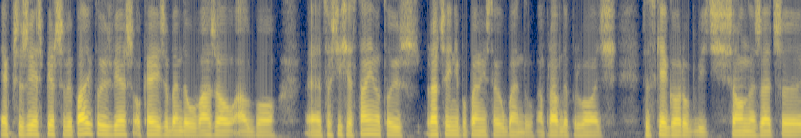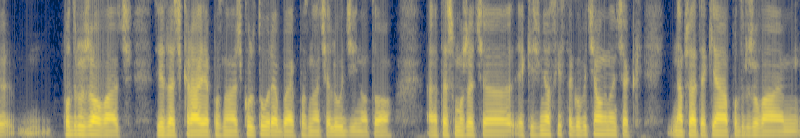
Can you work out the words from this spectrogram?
jak przeżyjesz pierwszy wypadek, to już wiesz, ok, że będę uważał, albo e, coś ci się stanie, no to już raczej nie popełnisz tego błędu. Naprawdę próbować wszystkiego, robić szalone rzeczy, podróżować, zwiedzać kraje, poznawać kulturę, bo jak poznacie ludzi, no to też możecie jakieś wnioski z tego wyciągnąć, jak na przykład jak ja podróżowałem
